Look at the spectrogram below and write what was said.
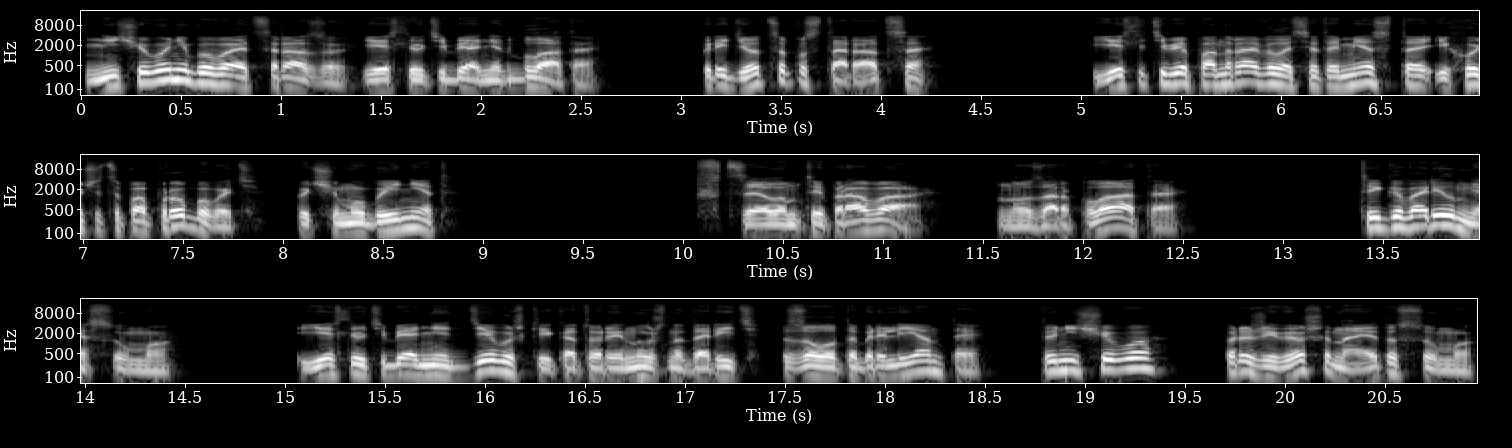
Ничего не бывает сразу, если у тебя нет блата. Придется постараться. Если тебе понравилось это место и хочется попробовать, почему бы и нет? В целом ты права, но зарплата... Ты говорил мне сумму. Если у тебя нет девушки, которой нужно дарить золото-бриллианты, то ничего, проживешь и на эту сумму.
